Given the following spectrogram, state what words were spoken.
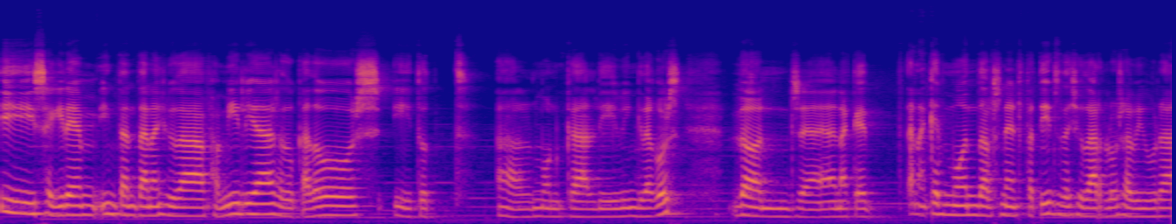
i seguirem intentant ajudar famílies, educadors i tot el món que li vingui de gust doncs, eh, en, aquest, en aquest món dels nens petits, d'ajudar-los a viure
